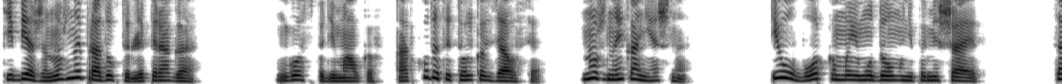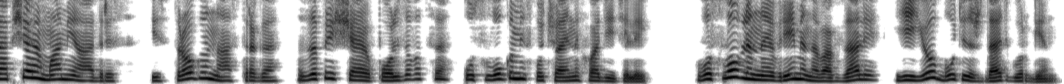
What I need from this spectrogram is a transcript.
Тебе же нужны продукты для пирога. Господи, Малков, откуда ты только взялся? Нужны, конечно. И уборка моему дому не помешает. Сообщаю маме адрес и строго-настрого запрещаю пользоваться услугами случайных водителей. В условленное время на вокзале ее будет ждать Гурген.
